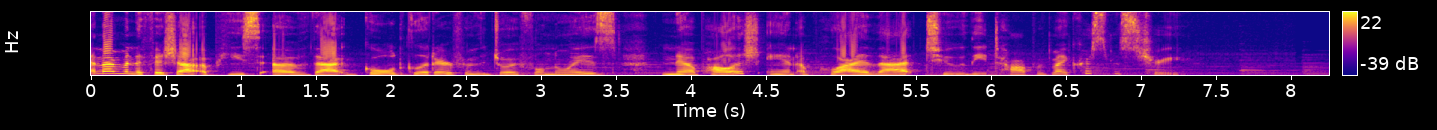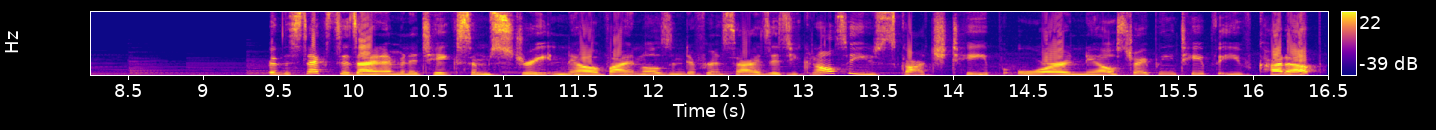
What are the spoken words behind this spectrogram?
And I'm going to fish out a piece of that gold glitter from the Joyful Noise nail polish and apply that to the top of my Christmas tree. For this next design, I'm going to take some straight nail vinyls in different sizes. You can also use scotch tape or nail striping tape that you've cut up.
